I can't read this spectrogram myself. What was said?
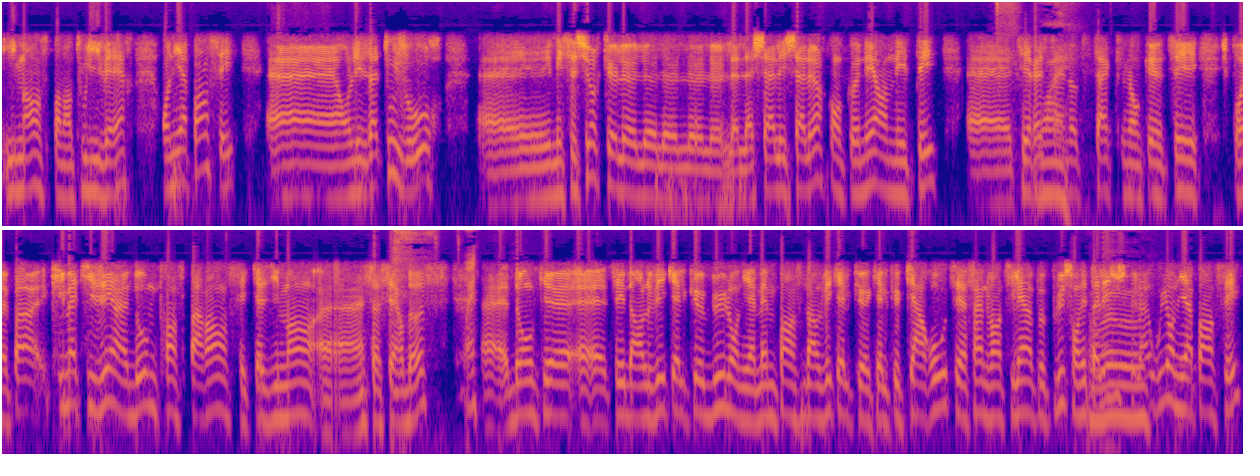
immense pendant tout l'hiver. On y a pensé. Euh, on les a toujours. Euh, mais c'est sûr que le, le, le, le la chaleur, les chaleurs qu'on connaît en été, euh, reste un obstacle. Donc, euh, tu sais, je pourrais pas climatiser un dôme transparent, c'est quasiment euh, un sacerdoce. Euh, donc, euh, tu sais, d'enlever quelques bulles, on y a même pensé, d'enlever quelques quelques carreaux, tu sais, afin de ventiler un peu plus. On est allé jusque là, oui, on y a pensé.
